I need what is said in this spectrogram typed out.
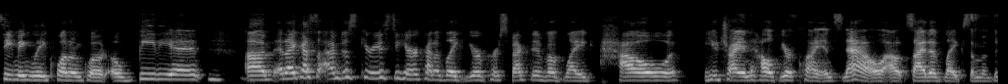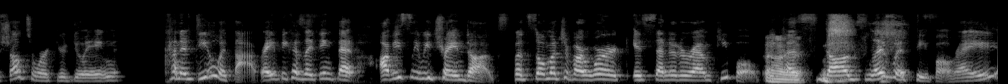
seemingly quote unquote obedient mm. um, and i guess i'm just curious to hear kind of like your perspective of like how you try and help your clients now outside of like some of the shelter work you're doing kind of deal with that right because i think that obviously we train dogs but so much of our work is centered around people because oh, yeah. dogs live with people right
